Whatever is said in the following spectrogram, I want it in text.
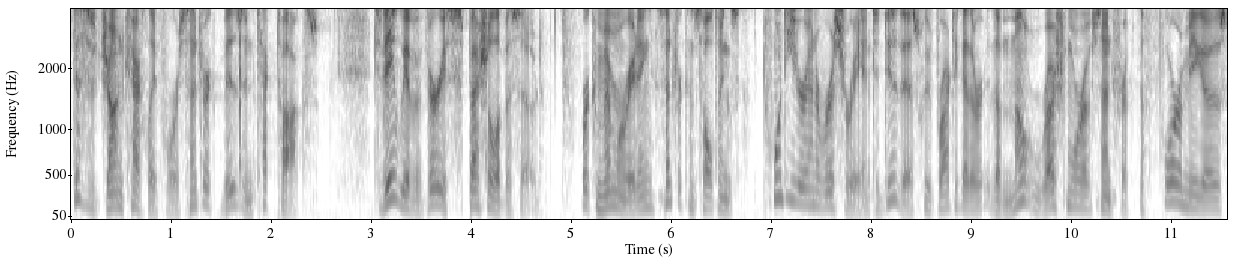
This is John Cackley for Centric Biz and Tech Talks. Today we have a very special episode. We're commemorating Centric Consulting's 20 year anniversary, and to do this, we've brought together the Mount Rushmore of Centric, the four amigos,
